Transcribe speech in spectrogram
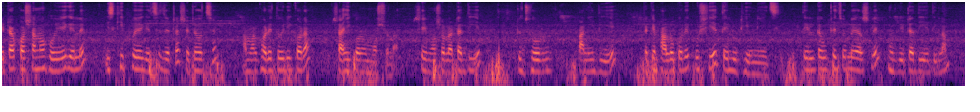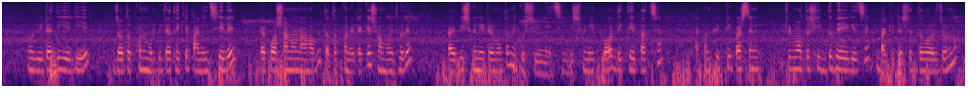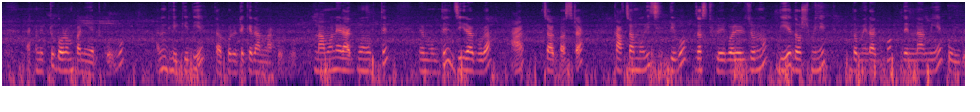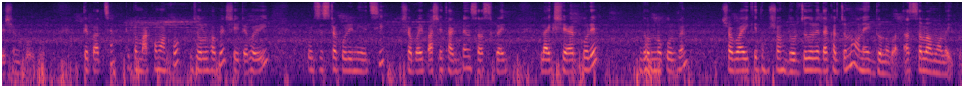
এটা কষানো হয়ে গেলে, স্কিপ হয়ে গেছে যেটা, সেটা হচ্ছে আমার ঘরে তৈরি করা শাহি গরম মশলা। সেই মশলাটা দিয়ে একটু ঝোল, পানি দিয়ে এটাকে ভালো করে কষিয়ে তেল উঠিয়ে নিয়েছি। তেলটা উঠে চলে আসলে, মুরগিটা দিয়ে দিলাম। মুরগিটা দিয়ে দিয়ে যতক্ষণ মুরগিটা থেকে পানি ছেড়ে এটা কষানো না হবে, ততক্ষণ এটাকে সময় ধরে প্রায় বিশ মিনিটের মতো আমি কষিয়ে নিয়েছি। বিশ মিনিট পর দেখতেই পাচ্ছেন এখন ফিফটি পার্সেন্টের মতো সিদ্ধ হয়ে গেছে, বাকিটা সিদ্ধ হওয়ার জন্য এখন একটু গরম পানি অ্যাড করব। আমি ঢেকে দিয়ে তারপর এটাকে রান্না করব। নামানোর আগ মুহূর্তে এর মধ্যে জিরা গুঁড়া আর চার পাঁচটা কাঁচামরিচ দেব জাস্ট ফ্লেভারের জন্য। দিয়ে দশ মিনিট দমে রাখব দেন নামিয়ে পরিবেশন করব। দেখতে পাচ্ছেন। একটু মাখো মাখো ঝোল হবে, সেইটা ভাবেই প্রচেষ্টা করে নিয়েছি। সবাই পাশে থাকবেন, সাবস্ক্রাইব, লাইক, শেয়ার করে ধন্য করবেন। সবাইকে ধৈর্য ধরে দেখার জন্য অনেক ধন্যবাদ। আসসালামু আলাইকুম।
